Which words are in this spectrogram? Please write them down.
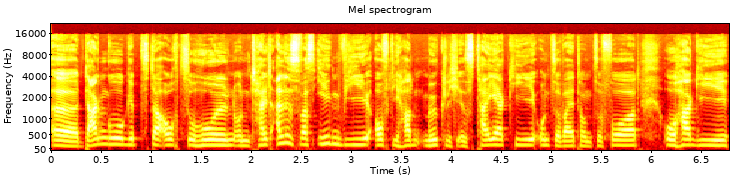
äh, Dango es da auch zu holen und halt alles, was irgendwie auf die Hand möglich ist. Taiyaki und so weiter und so fort, Ohagi,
